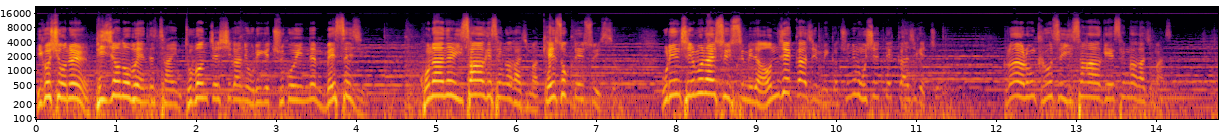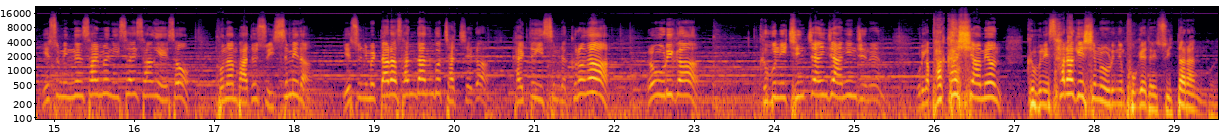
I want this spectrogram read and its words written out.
이것이 오늘 비전 오브 엔드 타임 두 번째 시간이 우리에게 주고 있는 메시지. 고난을 이상하게 생각하지 마. 계속될 수 있어. 우리는 질문할 수 있습니다. 언제까지입니까? 주님 오실 때까지겠죠. 그러나 여러분 그것을 이상하게 생각하지 마세요. 예수 믿는 삶은 이 세상에서 고난 받을 수 있습니다. 예수님을 따라 산다는 것 자체가 갈등이 있습니다. 그러나 여러분 우리가 그분이 진짜인지 아닌지는 우리가 바카시하면 그분이 살아계심을 우리는 보게 될 수 있다라는 거예요.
